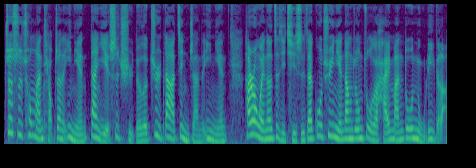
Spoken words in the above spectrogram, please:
这是充满挑战的一年，但也是取得了巨大进展的一年。他认为呢，自己其实在过去一年当中做了还蛮多努力的啦。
